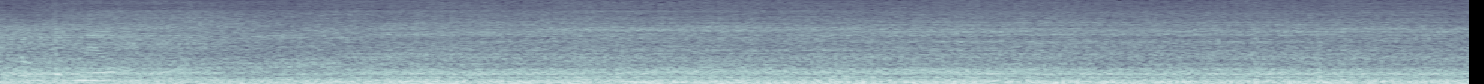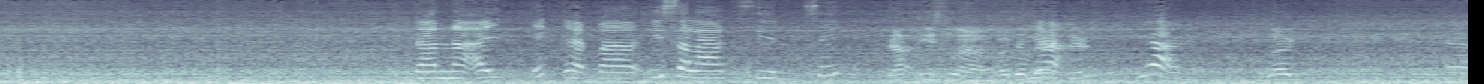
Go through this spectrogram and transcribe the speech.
Dan komen we toch een heel eind. Dan uh, ik, ik heb uh, Isala gezien. Zie? Ja, Isla. Oh, daar Ja. je? Ja. Leuk. Ja.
